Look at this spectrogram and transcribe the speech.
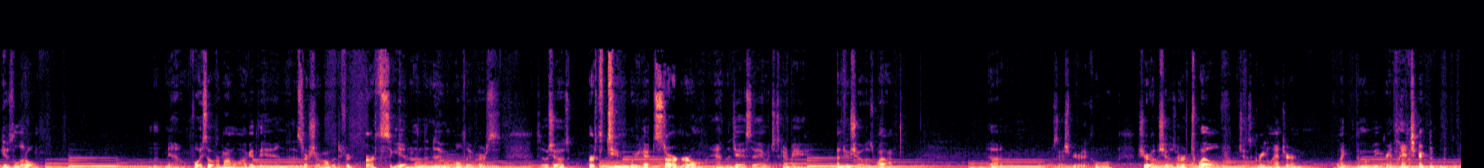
gives a little, mm, you know, voiceover monologue at the end, and it starts showing all the different Earths again in the new multiverse. So it shows Earth 2, where you got Stargirl and the JSA, which is going to be a new show as well. Um, so that should be really cool. Sure, it shows Earth 12, which is Green Lantern, like the movie Green Lantern.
